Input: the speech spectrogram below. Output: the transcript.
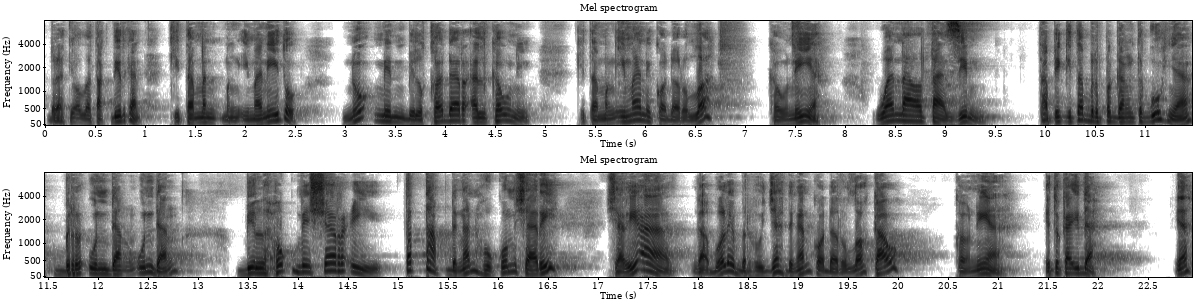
berarti Allah takdirkan. Kita mengimani itu. Nu'min bil qadar al kauni kita mengimani qadarullah kauniyah. Wanal tazim. Tapi kita berpegang teguhnya, berundang-undang, bil hukmi syar'i. Tetap dengan hukum syari, syariat. Gak boleh berhujah dengan qadarullah kau, kauniyah. Itu kaidah. Ya,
